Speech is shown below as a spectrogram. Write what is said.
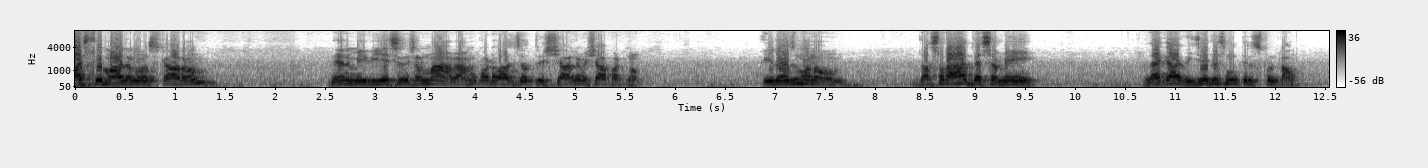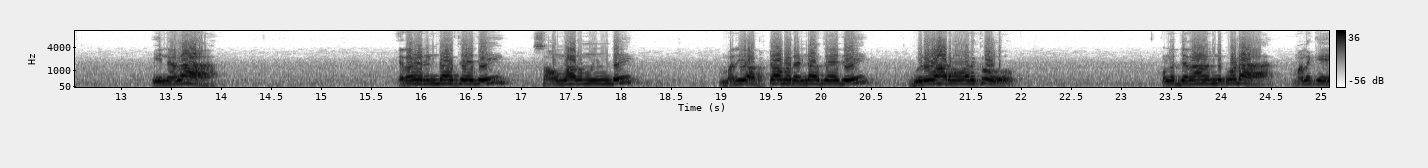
ఆస్తిమాద నమస్కారం. నేను మీ విఎస్ఎన్ శర్మ వేమకోట వాసు జ్యోతిష్యాలని విశాఖపట్నం. ఈరోజు మనం దసరా దశమి లేక విజయదశమి తెలుసుకుంటాం. ఈ నెల ఇరవై రెండవ తేదీ సోమవారం నుండి మరియు అక్టోబర్ రెండవ తేదీ గురువారం వరకు ఉన్న దినాలన్నీ కూడా మనకి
